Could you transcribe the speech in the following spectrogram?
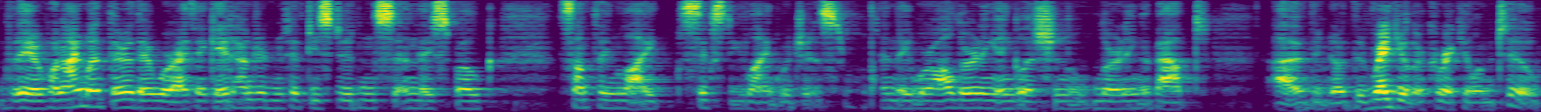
there, when I went there, there were, I think, 850 students, and they spoke something like 60 languages. And they were all learning English and learning about uh, you know, the regular curriculum too.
